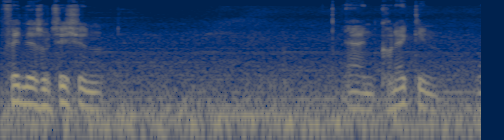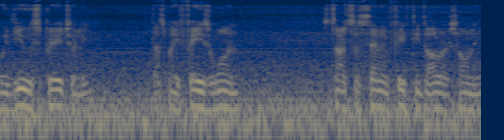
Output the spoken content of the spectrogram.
fitness, nutrition, and connecting with you spiritually. That's my phase one. Starts at seven fifty dollars only.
